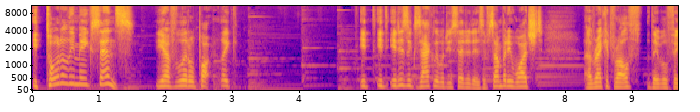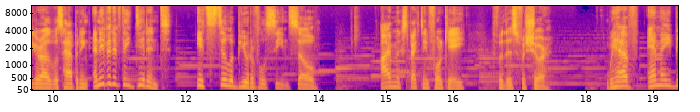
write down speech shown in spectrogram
it totally makes sense. You have little part like it, it it is exactly what you said it is. If somebody watched uh, Wreck-It Ralph, they will figure out what's happening. And even if they didn't, it's still a beautiful scene. So I'm expecting 4K for this for sure. We have MAB.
